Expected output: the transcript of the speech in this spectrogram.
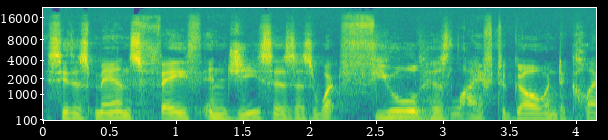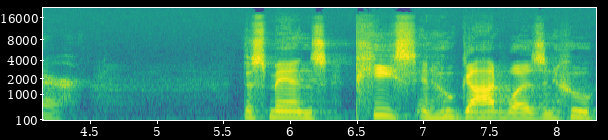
You see, this man's faith in Jesus is what fueled his life to go and declare. This man's peace in who God was and who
